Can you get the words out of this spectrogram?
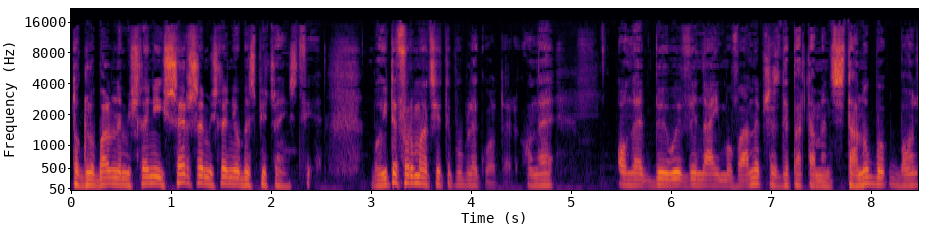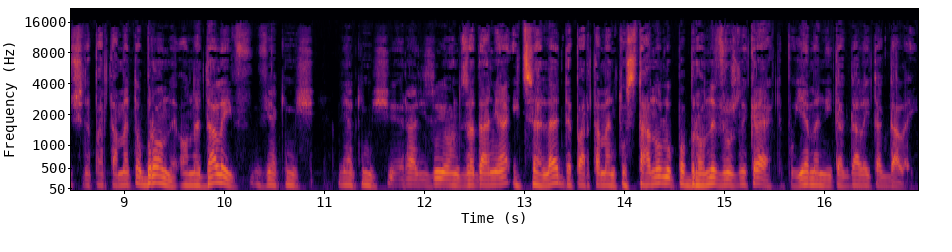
to globalne myślenie i szersze myślenie o bezpieczeństwie. Bo i te formacje typu Blackwater, one, one były wynajmowane przez Departament Stanu bądź Departament Obrony. One dalej w, w, jakimś, w jakimś realizują zadania i cele Departamentu Stanu lub Obrony w różnych krajach, typu Jemen i tak dalej, i tak dalej.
